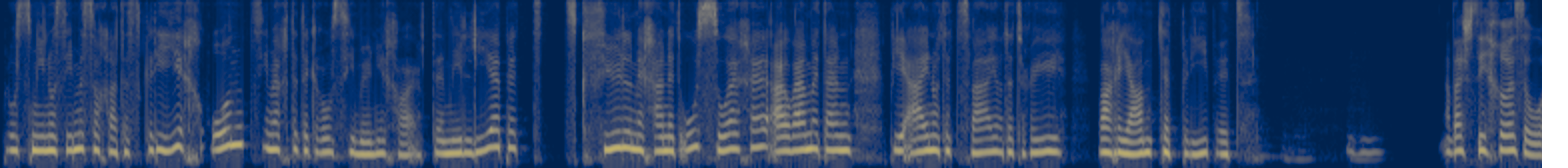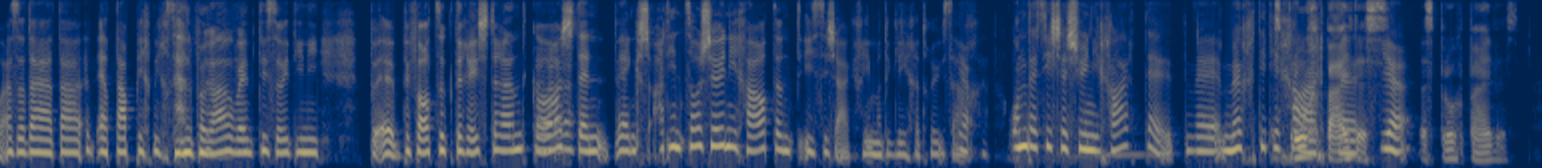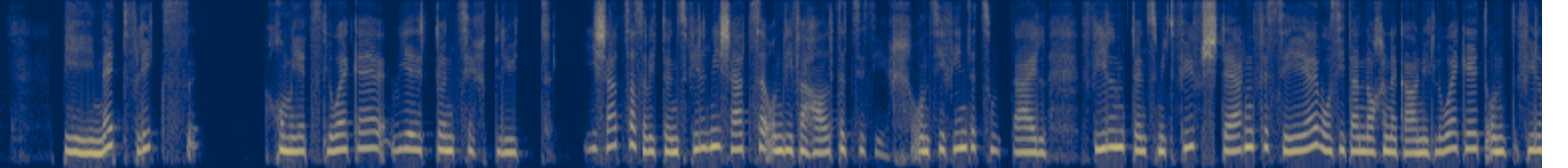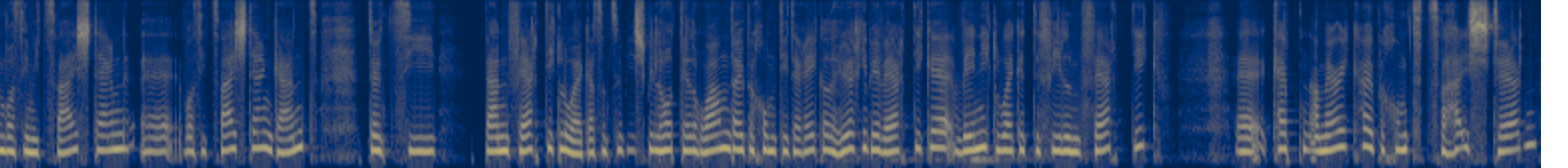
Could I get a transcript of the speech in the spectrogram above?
plus minus immer so das Gleiche und sie möchten eine grosse Menükarte. Wir lieben das Gefühl, wir können aussuchen, auch wenn wir dann bei ein oder zwei oder drei Varianten bleiben. Das ist sicher so. Also da, da ertappe ich mich selber auch, wenn du so in deine äh, bevorzugten Restaurant gehst, ja. dann denkst du, ah, die haben so schöne Karten und es ist eigentlich immer die gleichen drei Sachen. Ja. Und es ist eine schöne Karte. Man möchte die es Karte. Es braucht beides. Ja. Es braucht beides. Bei Netflix kann man jetzt schauen, wie sich die Leute einschätzen, also wie tun sie Filme einschätzen und wie verhalten sie sich. Und sie finden zum Teil Filme sie mit fünf Sternen versehen, wo sie dann nachher gar nicht schauen und Filme, wo sie mit zwei Sternen, äh, wo sie zwei Sterne geben, tun sie dann fertig schauen. Also zum Beispiel Hotel Rwanda bekommt in der Regel höhere Bewertungen, wenig schauen den Film fertig, äh, Captain America bekommt zwei Sterne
